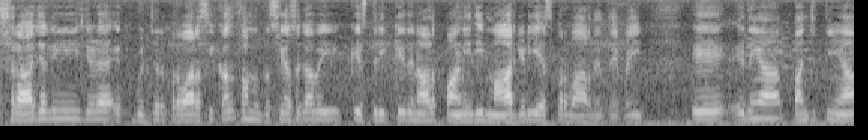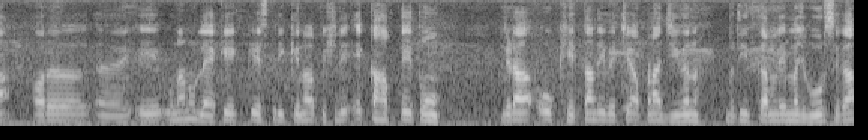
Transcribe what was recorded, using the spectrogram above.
ਸਰਾਜ ਅਲੀ ਜਿਹੜਾ ਇੱਕ ਗੁੱਜਰ ਪਰਿਵਾਰ ਸੀ ਕੱਲ ਤੁਹਾਨੂੰ ਦੱਸਿਆ ਸੀਗਾ ਵੀ ਕਿਸ ਤਰੀਕੇ ਦੇ ਨਾਲ ਪਾਣੀ ਦੀ ਮਾਰ ਜਿਹੜੀ ਹੈ ਇਸ ਪਰਿਵਾਰ ਦੇ ਉੱਤੇ ਪਈ। ਇਹ ਇਹਦੀਆਂ ਪੰਜ ਧੀਆਂ ਔਰ ਇਹ ਉਹਨਾਂ ਨੂੰ ਲੈ ਕੇ ਕਿਸ ਤਰੀਕੇ ਨਾਲ ਪਿਛਲੇ ਇੱਕ ਹਫ਼ਤੇ ਤੋਂ ਜਿਹੜਾ ਉਹ ਖੇਤਾਂ ਦੇ ਵਿੱਚ ਆਪਣਾ ਜੀਵਨ ਬਤੀਤ ਕਰਨ ਲਈ ਮਜਬੂਰ ਸੀਗਾ।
